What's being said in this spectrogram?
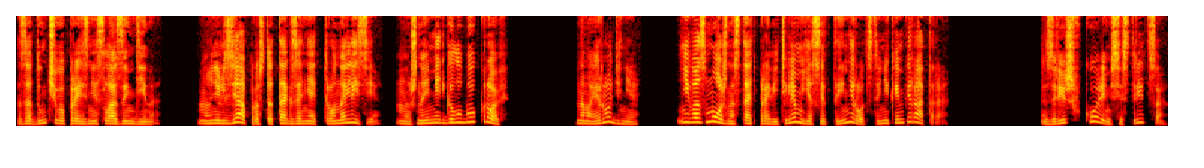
задумчиво произнесла Зендина. Но нельзя просто так занять трон Ализии. Нужно иметь голубую кровь. На моей родине невозможно стать правителем, если ты не родственник императора. «Зришь в корень, сестрица»,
